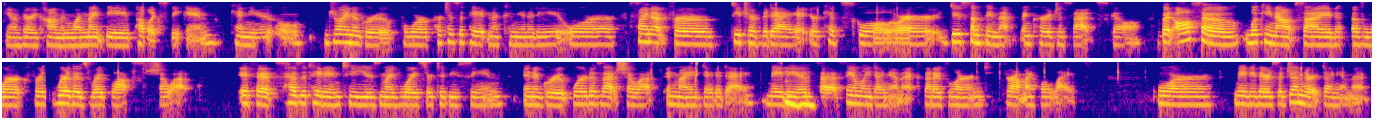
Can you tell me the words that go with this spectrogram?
You know, very common one might be public speaking. Can you join a group or participate in a community or sign up for teacher of the day at your kid's school or do something that encourages that skill? But also looking outside of work for where those roadblocks show up. If it's hesitating to use my voice or to be seen in a group, where does that show up in my day to day? Maybe mm-hmm. it's a family dynamic that I've learned throughout my whole life. Or maybe there's a gender dynamic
